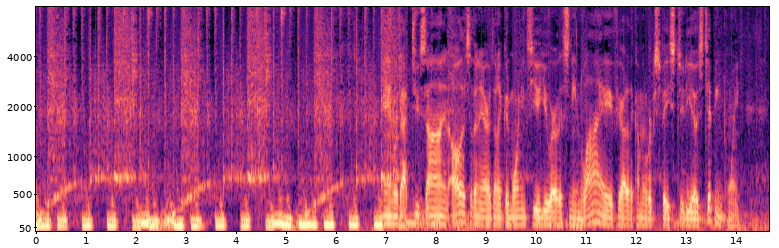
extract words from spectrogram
Back, Tucson and all of Southern Arizona. Good morning to you. You are listening live here out of the Common Workspace Studios Tipping Point.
